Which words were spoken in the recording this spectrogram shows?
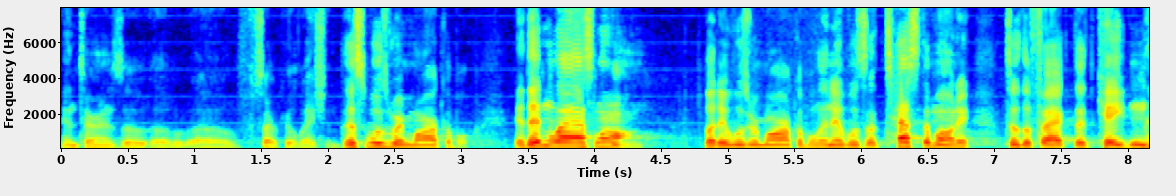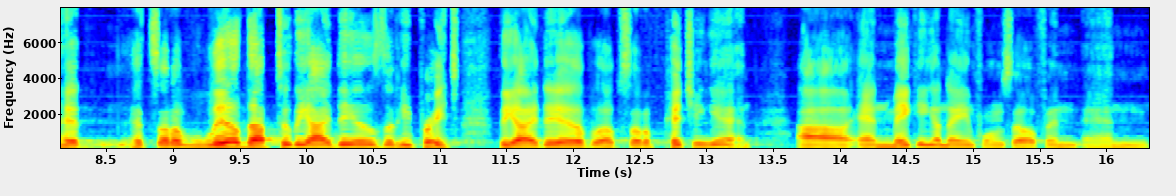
in terms of, of, of, circulation. This was remarkable. It didn't last long, but it was remarkable. And it was a testimony to the fact that Cayton had, had sort of lived up to the ideas that he preached, the idea of, of sort of pitching in uh, and making a name for himself and, and,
